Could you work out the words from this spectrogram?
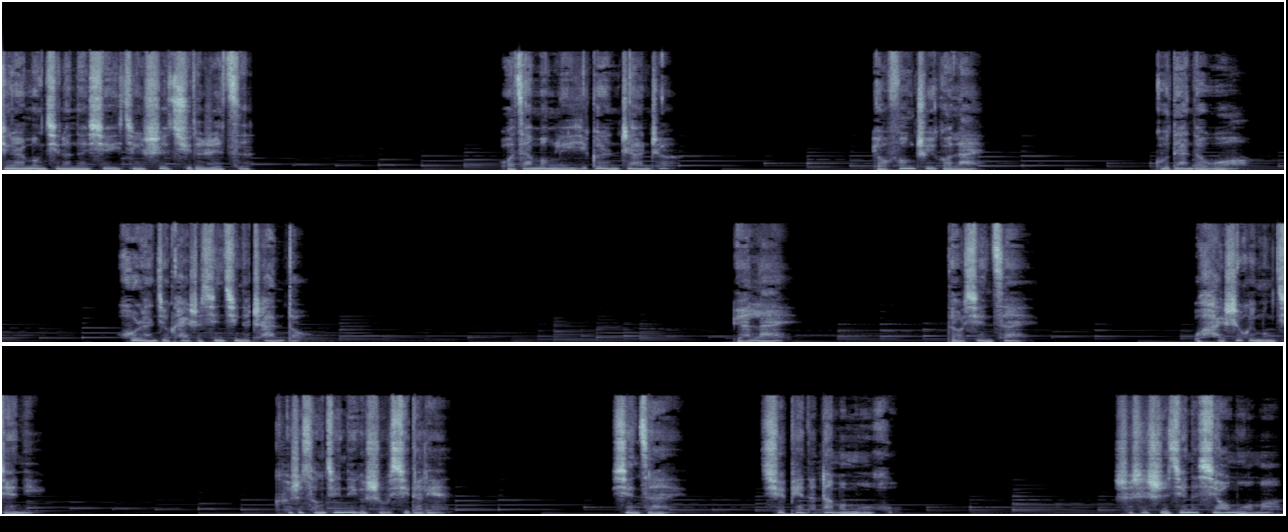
竟然梦见了那些已经逝去的日子。我在梦里一个人站着，有风吹过来，孤单的我忽然就开始轻轻的颤抖。原来，到现在，我还是会梦见你。可是曾经那个熟悉的脸，现在却变得那么模糊。这是时间的消磨吗？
